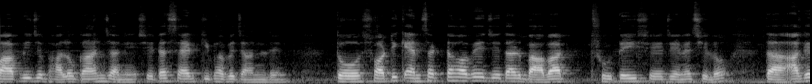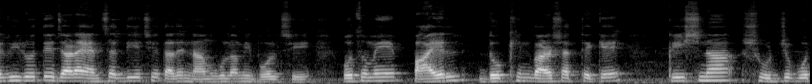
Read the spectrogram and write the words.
পাপড়ি যে ভালো গান জানে, সেটা স্যার কীভাবে জানলেন? তো সঠিক অ্যান্সারটা হবে যে তার বাবার থ্রুতেই সে জেনেছিল। তা আগের ভিডিওতে যারা অ্যান্সার দিয়েছে, তাদের নামগুলো আমি বলছি। প্রথমে পায়েল, দক্ষিণ বারাসাত থেকে, কৃষ্ণা, সূর্যপুর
